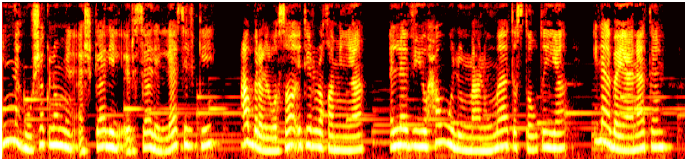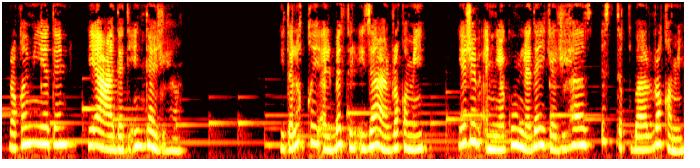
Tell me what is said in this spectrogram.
إنه شكل من أشكال الإرسال اللاسلكي عبر الوسائط الرقمية الذي يحول المعلومات الصوتية إلى بيانات رقمية لإعادة إنتاجها. لتلقي البث الإذاعي الرقمي يجب أن يكون لديك جهاز استقبال رقمي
